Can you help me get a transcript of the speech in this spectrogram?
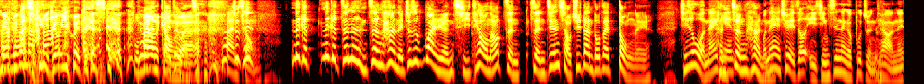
没没关系，你不用意会这件事，我们要开这个玩笑，就是那个那个真的很震撼，呢，就是万人齐跳，然后整整间小巨蛋都在动，哎。其实我那一天很震撼，我那天去的时候已经是那个不准跳的那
